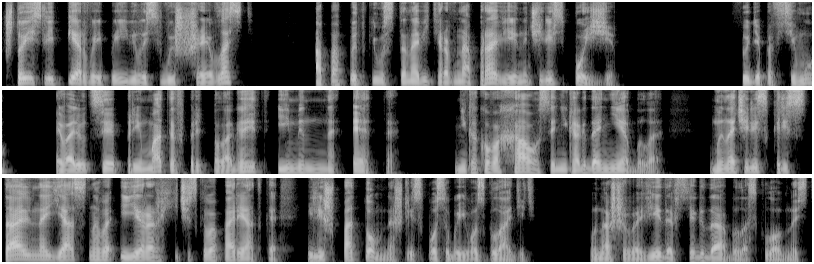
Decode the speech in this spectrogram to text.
Что, если первой появилась высшая власть, а попытки установить равноправие начались позже? Судя по всему, эволюция приматов предполагает именно это. Никакого хаоса никогда не было, мы начали с кристально ясного иерархического порядка и лишь потом нашли способы его сгладить. У нашего вида всегда была склонность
